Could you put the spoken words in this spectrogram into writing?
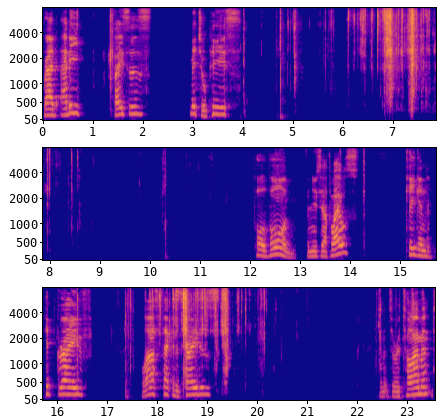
Brad Abbey. Faces. Mitchell Pearce. Paul Vaughan for New South Wales. Keegan Hipgrave. Last packet of traders. And it's a retirement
